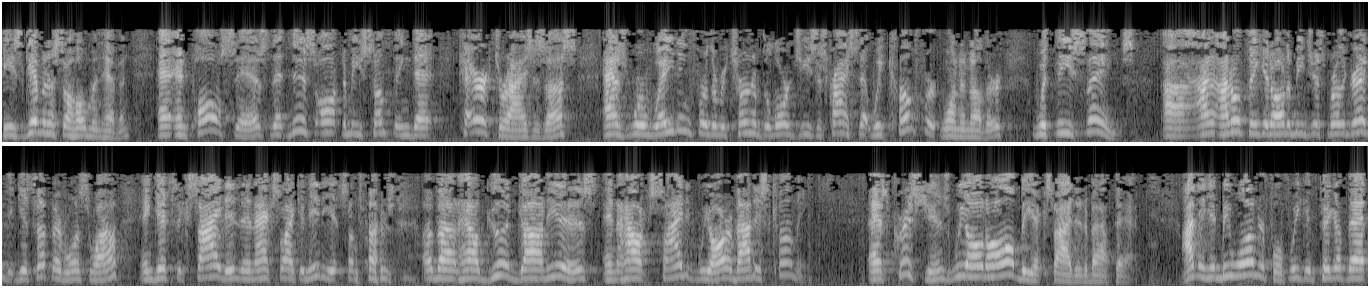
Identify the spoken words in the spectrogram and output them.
He's given us a home in heaven. And, and, Paul says that this ought to be something that characterizes us as we're waiting for the return of the Lord Jesus Christ, that we comfort one another with these things. Uh, I, I don't think it ought to be just Brother Greg that gets up every once in a while and gets excited and acts like an idiot sometimes about how good God is and how excited we are about His coming. As Christians, we ought to all be excited about that. I think it'd be wonderful if we could pick up that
